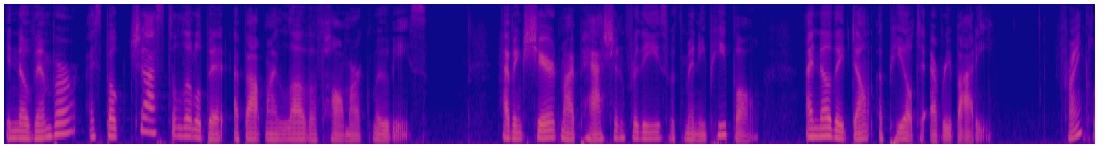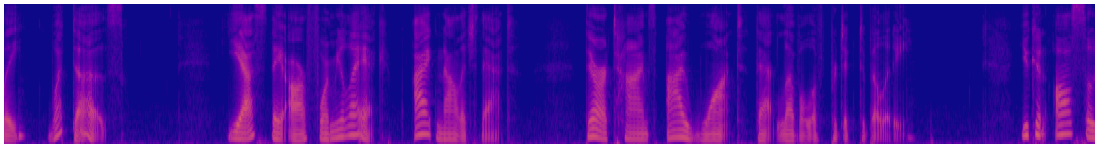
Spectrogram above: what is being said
In November, I spoke just a little bit about my love of Hallmark movies. Having shared my passion for these with many people, I know they don't appeal to everybody. Frankly, what does? Yes, they are formulaic. I acknowledge that. There are times I want that level of predictability. You can also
